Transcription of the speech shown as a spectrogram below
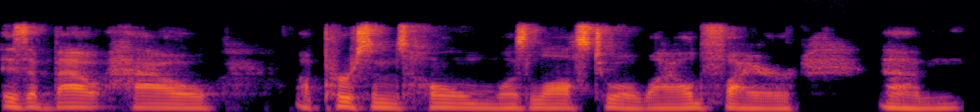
is about how a person's home was lost to a wildfire, um,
